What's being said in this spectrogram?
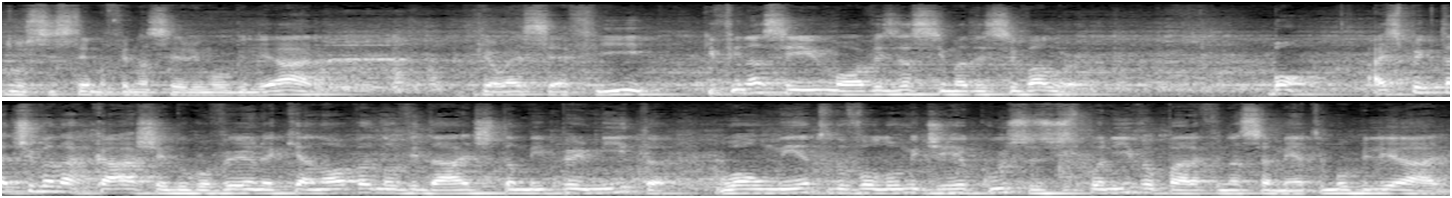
do sistema financeiro imobiliário, que é o SFI, que financia imóveis acima desse valor. Bom, a expectativa da Caixa e do governo é que a nova novidade também permita o aumento do volume de recursos disponível para financiamento imobiliário.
